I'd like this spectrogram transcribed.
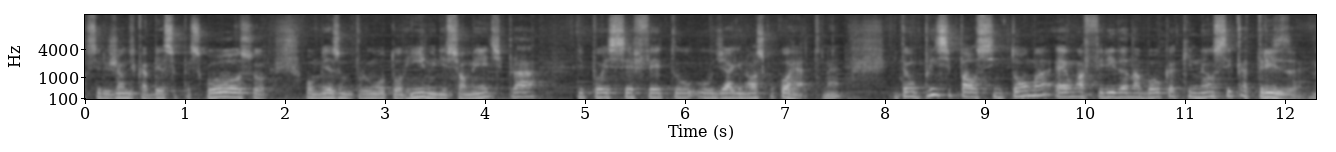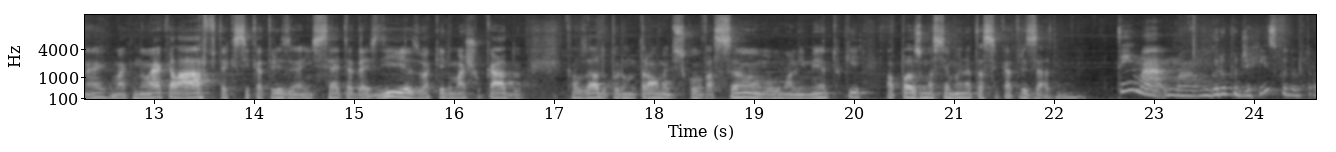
cirurgião de cabeça ou pescoço, ou mesmo para um otorrino inicialmente, para depois ser feito o diagnóstico correto. Né? Então, o principal sintoma é uma ferida na boca que não cicatriza, né? não é aquela afta que cicatriza em 7 a 10 dias, ou aquele machucado causado por um trauma de escovação ou um alimento que após uma semana está cicatrizado. Tem uma, uma, um grupo de risco, doutor?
